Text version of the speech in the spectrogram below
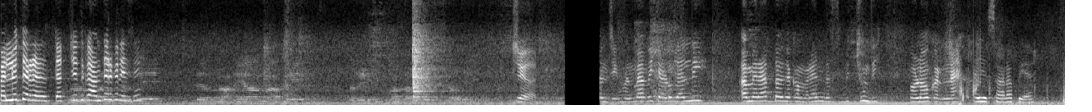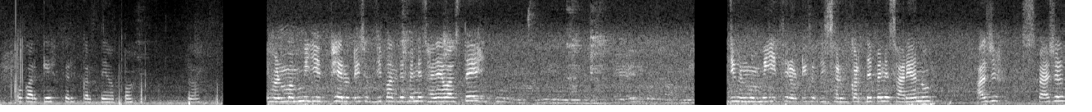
ਪਹਿਲੇ ਤੇ ਚਾਚੇ ਦੁਕਾਨ ਤੇ ਰੱਖਦੇ ਸੀ। ਤੇ ਫਿਰ ਨਹਾਣੇ ਆ ਨਹਾ ਕੇ ਤੇ ਰੇੜੀ ਦੀ ਦੁਕਾਨ ਦਾ ਚੱਲਦੇ ਨੇ। ਚਲ। ਹਾਂਜੀ ਹੁਣ ਮੈਂ ਵੀ ਝਾੜੂ ਲੈ ਲਈ ਆ ਮੇਰਾ ਅੱਧਾ ਜਿਹਾ ਕਮਰਾ ਹੈ ਦਸ ਵਿੱਚੋਂ ਦੀ। ਹੁਣ ਉਹ ਕਰਨਾ ਹੈ। ਇਹ ਸਾਰਾ ਪਿਆ। ਉਹ ਕਰਕੇ ਫਿਰ ਕਰਦੇ ਹਾਂ ਆਪਾਂ। ਹੁਣ ਮੰਮੀ ਜੀ ਇੱਥੇ ਰੋਟੀ ਸਬਜ਼ੀ ਪਾਉਂਦੇ ਪਏ ਨੇ ਸਾਰਿਆਂ ਵਾਸਤੇ। ਜੀ ਹੁਣ ਮੰਮੀ ਜੀ ਇੱਥੇ ਰੋਟੀ ਸਬਜ਼ੀ ਸਰਵ ਕਰਦੇ ਪਏ ਨੇ ਸਾਰਿਆਂ ਨੂੰ। ਅੱਜ ਸਪੈਸ਼ਲ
